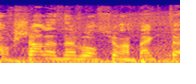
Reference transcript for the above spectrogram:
encore Charles Aznavour sur Impact.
